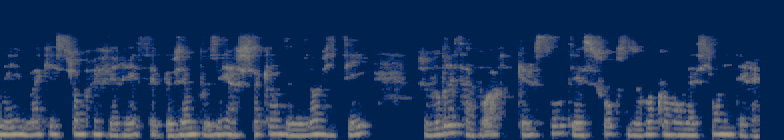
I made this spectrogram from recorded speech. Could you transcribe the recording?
mais ma question préférée, celle que j'aime poser à chacun de mes invités, je voudrais savoir quelles sont tes sources de recommandations littéraires.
